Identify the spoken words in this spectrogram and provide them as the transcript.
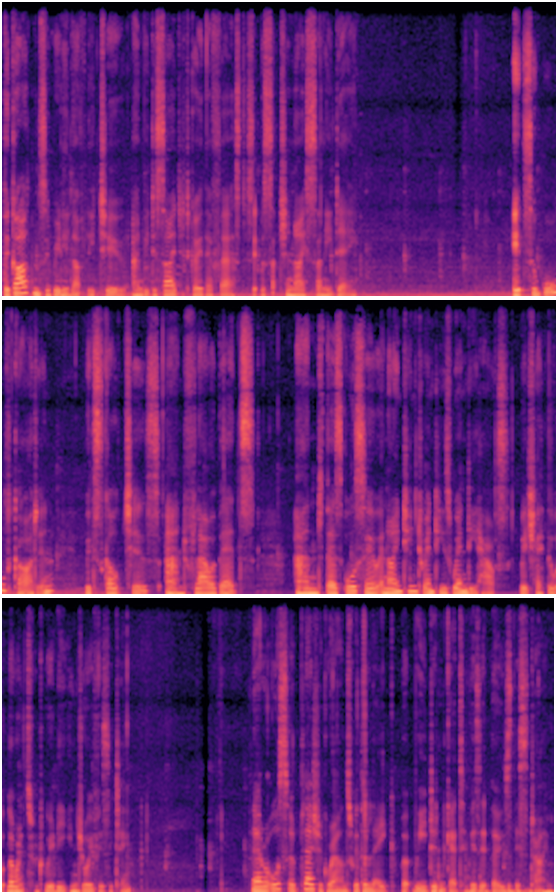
The gardens are really lovely too and we decided to go there first as it was such a nice sunny day. It's a walled garden with sculptures and flower beds, and there's also a 1920s Wendy house, which I thought Lawrence would really enjoy visiting. There are also pleasure grounds with a lake, but we didn't get to visit those this time.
